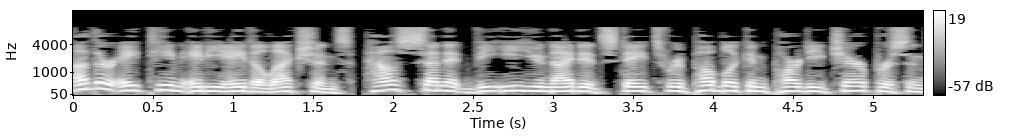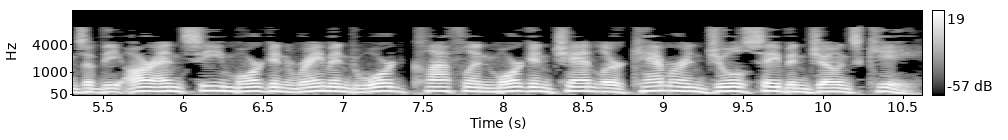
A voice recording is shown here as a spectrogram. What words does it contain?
other 1888 elections, House-Senate VE United States Republican Party chairpersons of the RNC Morgan Raymond Ward Claflin Morgan Chandler Cameron Jewell Sabin Jones Quay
